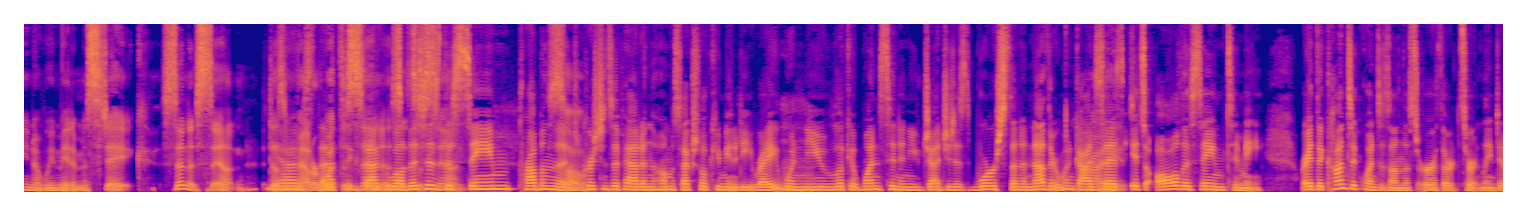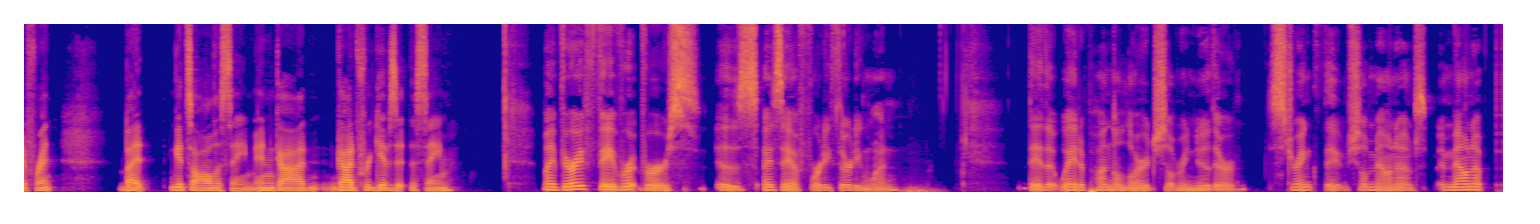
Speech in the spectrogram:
you know we made a mistake. Sin is sin. It doesn't yes, matter what the exactly. sin is. Well, this is sin. the same problem that so, Christians have had in the homosexual community, right? Mm-hmm. When you look at one sin and you judge it as worse than another, when God right. says it's all the same to me, right? The consequences on this earth are certainly different, but it's all the same, and God God forgives it the same. My very favorite verse is Isaiah 40 31. They that wait upon the Lord shall renew their strength. They shall mount up, mount up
